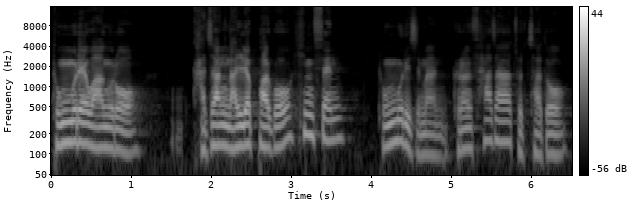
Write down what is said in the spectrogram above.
동물의 왕으로 가장 날렵하고 힘센 동물이지만 그런 사자조차도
